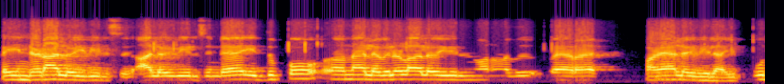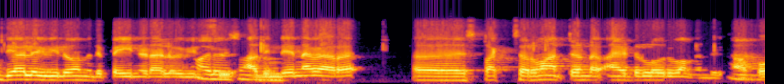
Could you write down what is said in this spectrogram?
പെയിന്റഡ് അലോയ് വീൽസ് അലോയ് വീൽസിന്റെ ഇതിപ്പോ നിലവിലുള്ള അലോയ് വീൽ എന്ന് പറയുന്നത് വേറെ പഴയ അലോയ് വീലാ ഈ പുതിയ അലോയ് വീൽ വന്നിട്ട് പെയിന്റഡ് അലോയ് വീൽസ് അതിന്റെ തന്നെ വേറെ സ്ട്രക്ചർ മാറ്റേണ്ട ആയിട്ടുള്ള ഒരു വന്നിട്ടുണ്ട്. അപ്പോ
